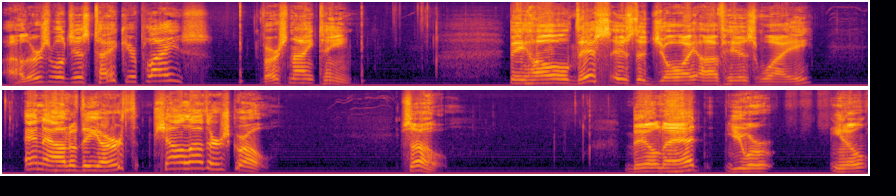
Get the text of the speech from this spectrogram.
others will just take your place. Verse 19 Behold, this is the joy of his way, and out of the earth shall others grow. So, Bildad, you were, you know,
